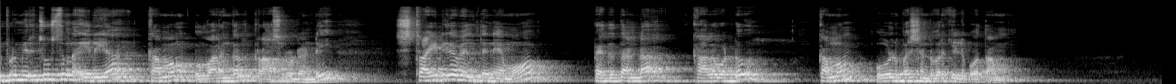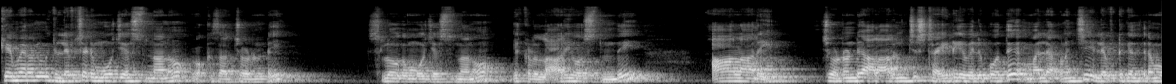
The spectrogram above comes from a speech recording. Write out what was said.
ఇప్పుడు మీరు చూస్తున్న area Khammam Warangal cross road అండి. స్ట్రైట్గా వెళ్తేనేమో Peddathanda Kalavaddu Khammam old bus stand వరకు వెళ్ళిపోతాము. కెమెరాని మీకు లెఫ్ట్ సైడ్ మూవ్ చేస్తున్నాను. ఒకసారి చూడండి. స్లోగా మూవ్ చేస్తున్నాను. ఇక్కడ లారీ వస్తుంది. ఆ లారీ చూడండి ఆ లారీ నుంచి స్ట్రైట్గా వెళ్ళిపోతే మళ్ళీ అక్కడ నుంచి లెఫ్ట్కి వెళ్తేనేమో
